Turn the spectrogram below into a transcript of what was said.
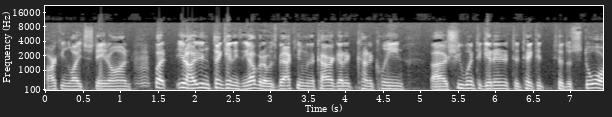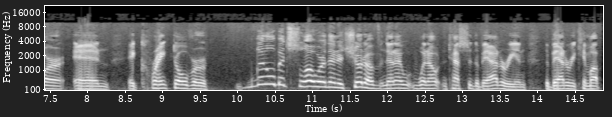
parking lights stayed on, but you know I didn't think anything of it. I was vacuuming the car, got it kind of clean. Uh, she went to get in it to take it to the store, and it cranked over a little bit slower than it should have. And then I went out and tested the battery, and the battery came up,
